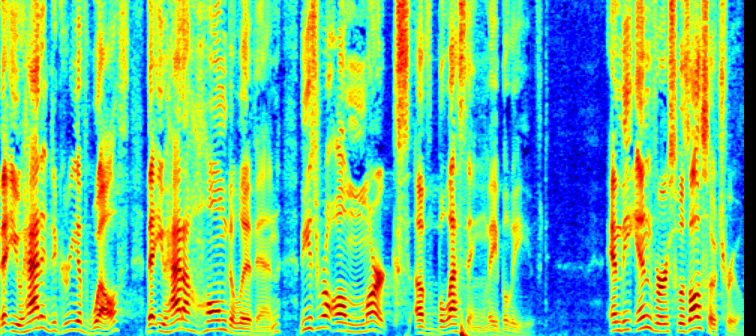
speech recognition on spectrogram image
that you had a degree of wealth, that you had a home to live in. These were all marks of blessing, they believed. And the inverse was also true.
